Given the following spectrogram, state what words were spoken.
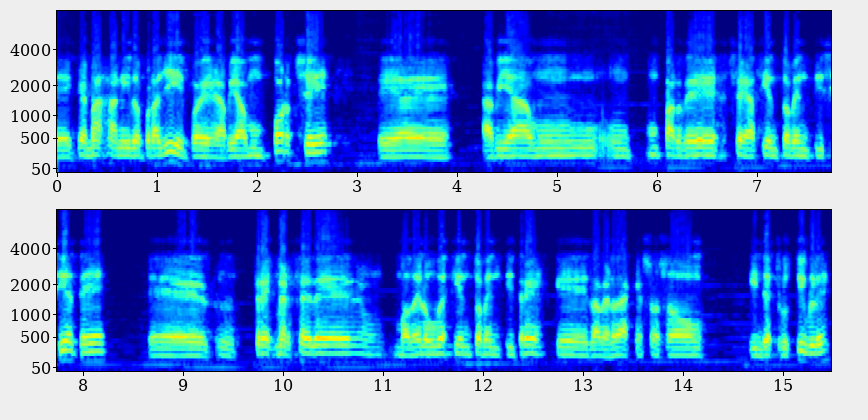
eh, ¿Qué más han ido por allí? Pues había un Porsche, eh, había un, par de SEA 127, eh, tres Mercedes, modelo V123, que la verdad es que esos son indestructibles,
